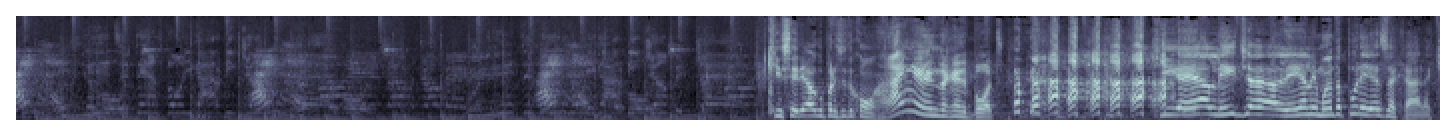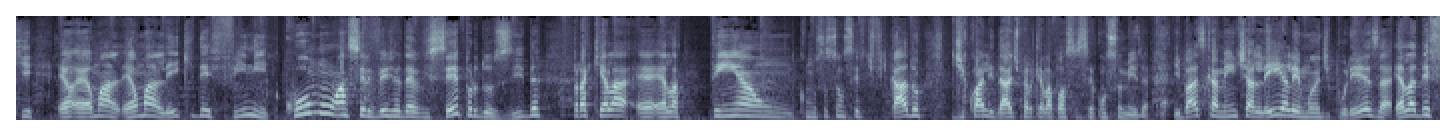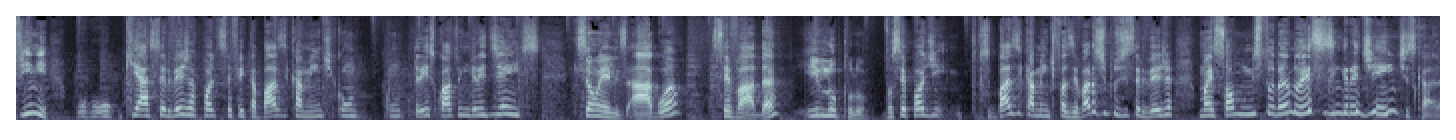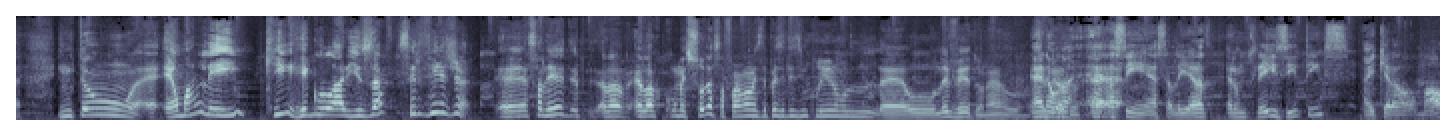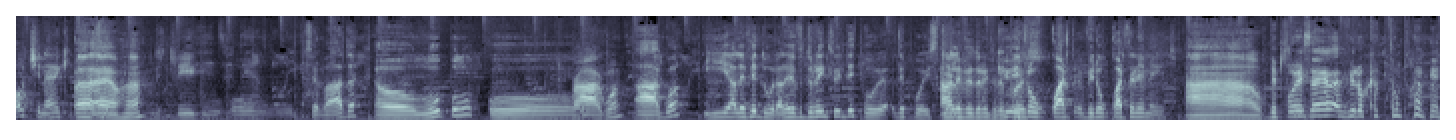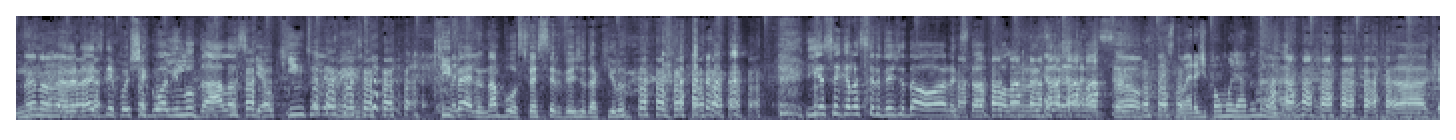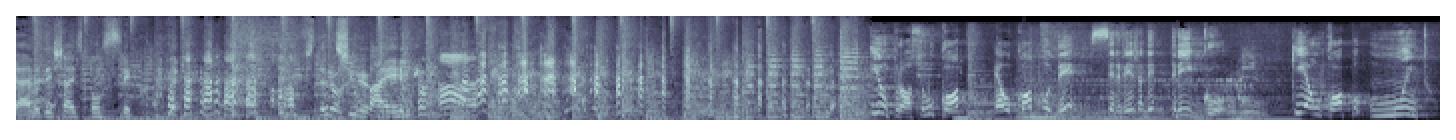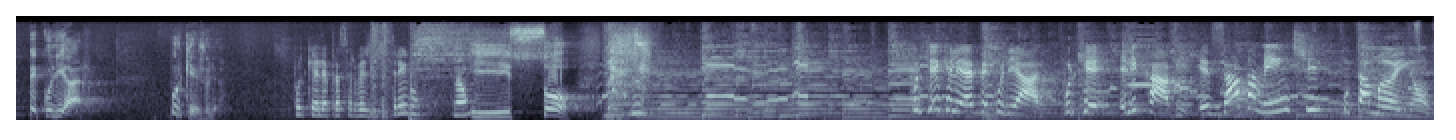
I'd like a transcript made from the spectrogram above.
que seria algo parecido com Heinz-Bot. que é a lei, de, a lei alemã da pureza, cara. Que é, é, uma, é uma lei que define como a cerveja deve ser produzida para que ela, é, ela tenha um como se fosse um certificado de qualidade para que ela possa ser consumida. E basicamente a lei alemã de pureza, ela define o, o- que a cerveja pode ser feita basicamente com, com três, quatro ingredientes, que são eles: água, cevada e lúpulo. Você pode basicamente fazer vários tipos de cerveja, mas só misturando esses ingredientes, cara. Então, é, é uma lei que regulariza cerveja. É, Essa lei, ela, ela começou dessa forma, mas depois eles incluíram é, o levedo, né? O É, não, é, assim, essa lei era, eram três itens, aí que era o malte, né, que Ah, precisa é, aham. de trigo ou de cevada, o lúpulo, o... A água. a água e a levedura. A levedura entrou depois. depois Ah, entrou que depois? Entrou o quarto, virou o quarto elemento. Ah, o... Depois é, virou Capitão Planeta. Não, não, na verdade depois chegou ali Ludalas, que é o quinto elemento. Que, velho, na boa, se tivesse cerveja daquilo. ia ser aquela cerveja da hora que você tava falando antes da gravação. Mas não era de pão molhado, não. né? Ah, cara, deixar esse pão seco. Chupar ele. E o próximo copo é o copo de cerveja de trigo, que é um copo muito peculiar. Por quê, Julia? Porque ele é pra cerveja de trigo? Não. Isso! Por que, que ele é peculiar? Porque ele cabe exatamente o tamanho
